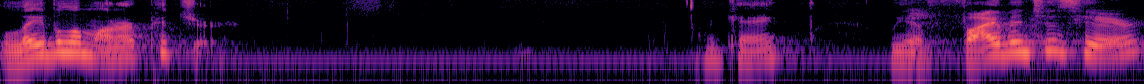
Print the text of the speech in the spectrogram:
label them on our picture. Okay? We have 5 inches here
